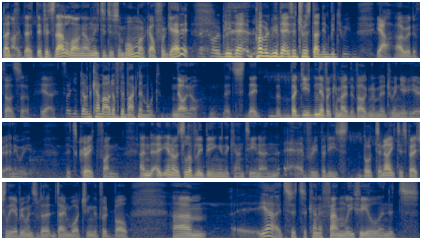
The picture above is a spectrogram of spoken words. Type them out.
But I- if it's that long, I'll need to do some homework. I'll forget it. probably there probably there is a Tristan in between, Yeah, I would have thought so. Yeah. so you don't come out of the Wagner mood. No, no. It's they, but you'd never come out of the Wagner mood when you're here anyway. It's great fun, and uh, you know it's lovely being in the cantina and everybody's. But tonight, especially, everyone's down watching the football. Um, uh, yeah, it's it's a kind of family feel, and it's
